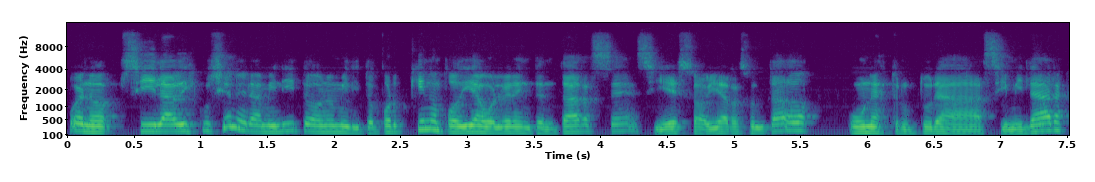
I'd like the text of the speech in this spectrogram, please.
bueno, si la discusión era Milito o no Milito, ¿por qué no podía volver a intentarse, si eso había resultado, una estructura similar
